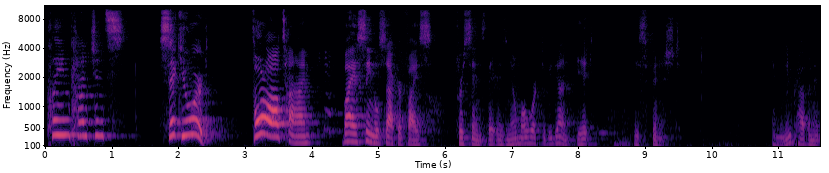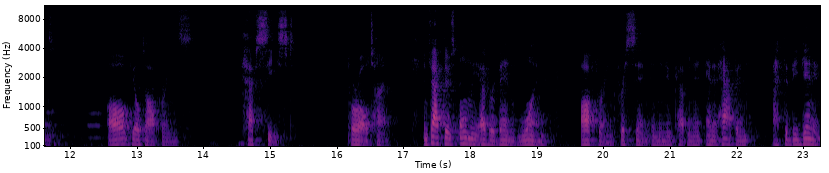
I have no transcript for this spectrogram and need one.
Clean conscience secured for all time by a single sacrifice for sins. There is no more work to be done. It is finished. In the new covenant, all guilt offerings have ceased for all time. In fact, there's only ever been one offering for sin in the new covenant, and it happened at the beginning.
